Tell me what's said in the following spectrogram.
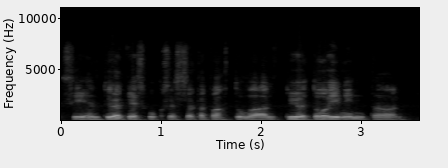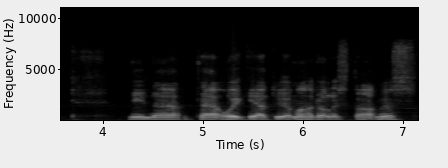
siihen työkeskuksessa tapahtuvaan työtoimintaan, niin tämä oikea työ mahdollistaa myös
